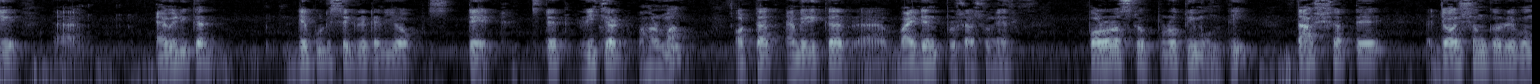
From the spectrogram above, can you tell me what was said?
যে আমেরিকার deputy secretary of state state Richard Verma, অর্থাৎ আমেরিকার বাইডেন প্রশাসনের পররাষ্ট্র প্রতিমন্ত্রী, তার সাথে জয়শঙ্কর এবং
